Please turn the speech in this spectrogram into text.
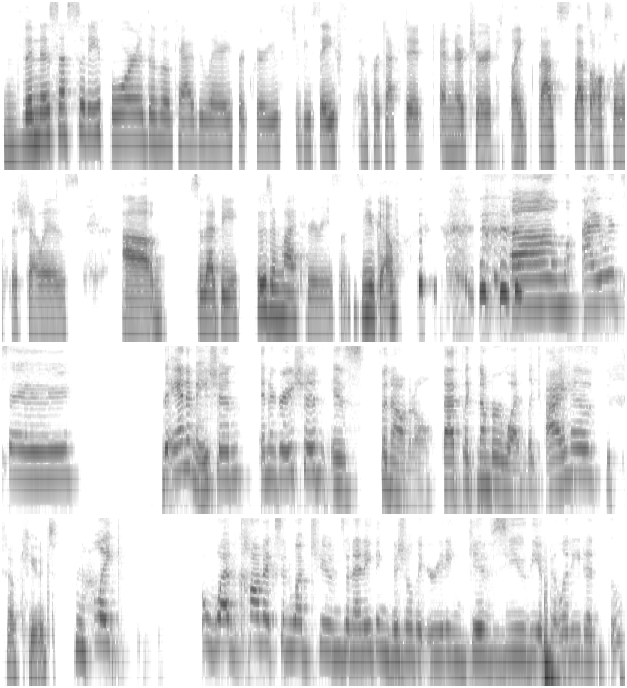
the necessity for the vocabulary for queer youth to be safe and protected and nurtured like that's that's also what the show is. Um so that'd be those are my three reasons. You go. Um i would say the animation integration is phenomenal. That's like number one. Like i have it's so cute. like web comics and webtoons and anything visual that you're reading gives you the ability to ooh,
